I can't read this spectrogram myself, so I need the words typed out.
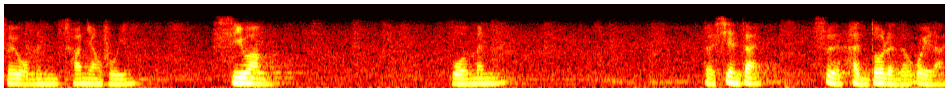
所以我们传扬福音，希望我们的现在是很多人的未来，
